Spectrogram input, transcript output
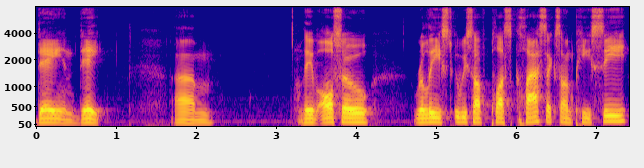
day and date. Um, They've also released Ubisoft Plus Classics on PC,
